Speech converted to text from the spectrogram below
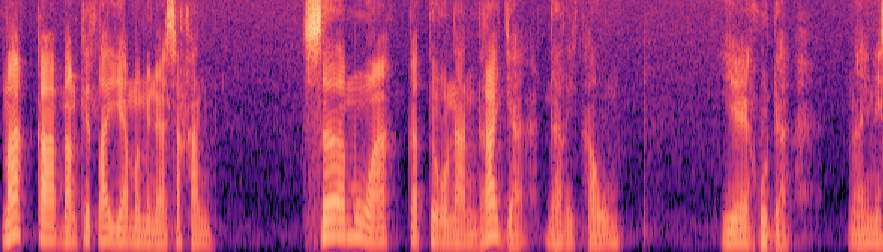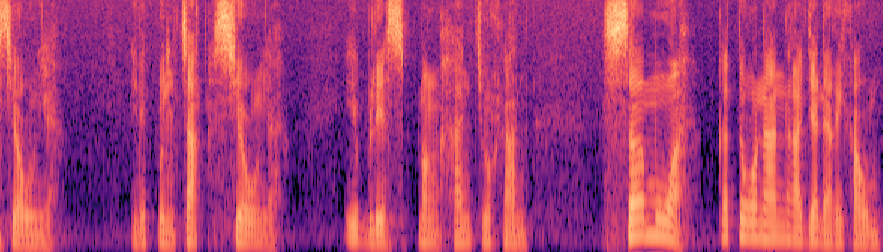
maka bangkitlah ia membinasakan semua keturunan raja dari kaum Yehuda. Nah ini show-nya. Ini puncak show-nya. Iblis menghancurkan semua keturunan raja dari kaum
